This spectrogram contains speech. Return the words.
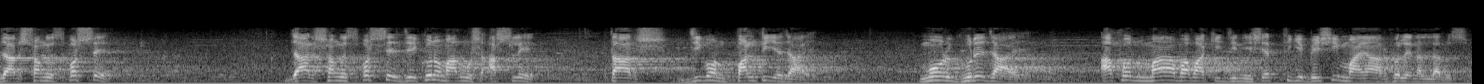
যার সঙ্গে স্পর্শে যার সঙ্গে স্পর্শে যে কোনো মানুষ আসলে তার জীবন পাল্টিয়ে যায় মোর ঘুরে যায় আপন মা বাবা কি জিনিস? এর থেকে বেশি মায়ার হলেন আল্লাহ রসুল।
